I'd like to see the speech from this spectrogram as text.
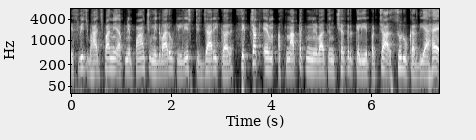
इस बीच भाजपा ने अपने पाँच उम्मीदवारों की लिस्ट जारी कर शिक्षक एवं स्नातक निर्वाचन क्षेत्र के लिए प्रचार शुरू कर दिया है।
